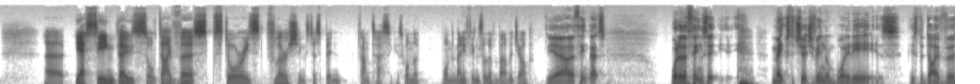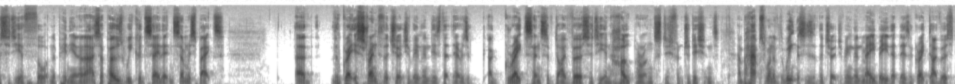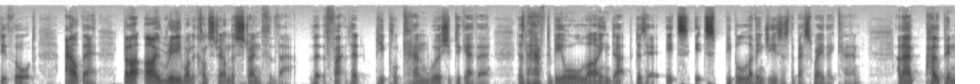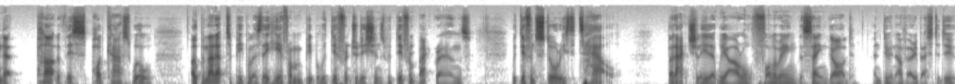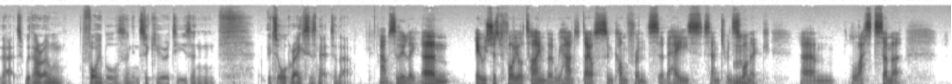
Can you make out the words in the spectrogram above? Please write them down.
Uh, yeah, seeing those sort of diverse stories flourishing has just been fantastic. It's one of the one of the many things I love about the job. Yeah, and I think that's one of the things that makes the Church of England what it is is the diversity of thought and opinion. And I suppose we could say that in some respects, uh, the greatest strength of the Church of England is that there is a, a, great sense of diversity and hope amongst different traditions. And perhaps one of the weaknesses of the Church of England may be that there's a great diversity of thought out there. But I, I really want to concentrate on the strength of that, that the fact that people can worship together doesn't have to be all lined up, does it? It's it's people loving Jesus the best way they can, and I'm hoping that part of this podcast will open that up to people as they hear from people with different traditions, with different backgrounds, with different stories to tell, but actually that we are all following the same God and doing our very best to do that with our own foibles and insecurities, and it's all grace, isn't it, to that? Absolutely. Um, it was just before your time, but we had diocesan conference at the Hayes Centre in mm. Swanwick um, last summer,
